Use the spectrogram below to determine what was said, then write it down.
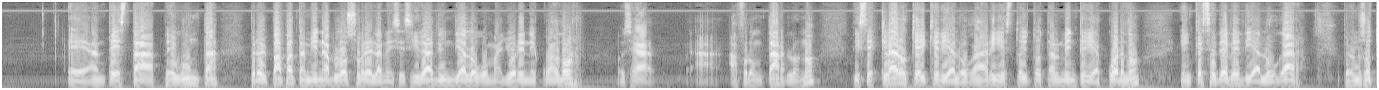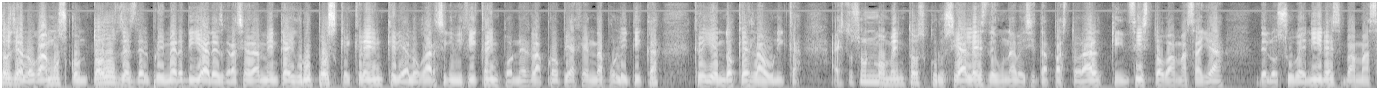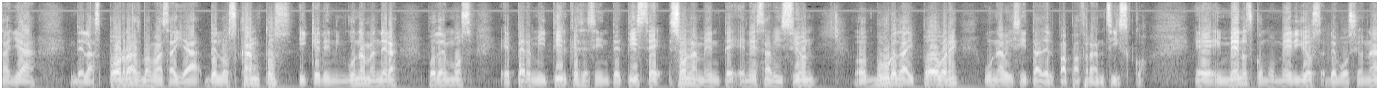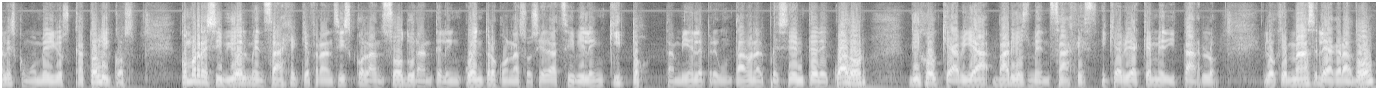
eh, ante esta pregunta, pero el Papa también habló sobre la necesidad de un diálogo mayor en Ecuador. O sea, afrontarlo, ¿no? Dice, claro que hay que dialogar y estoy totalmente de acuerdo en que se debe dialogar, pero nosotros dialogamos con todos desde el primer día. Desgraciadamente hay grupos que creen que dialogar significa imponer la propia agenda política, creyendo que es la única. Estos son momentos cruciales de una visita pastoral que, insisto, va más allá de los souvenirs, va más allá de las porras, va más allá de los cantos y que de ninguna manera podemos eh, permitir que se sintetice solamente en esa visión uh, burda y pobre una visita del Papa Francisco, eh, y menos como medios devocionales, como medios católicos. ¿Cómo recibió el mensaje que Francisco lanzó durante el encuentro con la sociedad civil en Quito? También le preguntaron al presidente de Ecuador, dijo que había varios mensajes y que había que meditarlo. Lo que más le agradó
